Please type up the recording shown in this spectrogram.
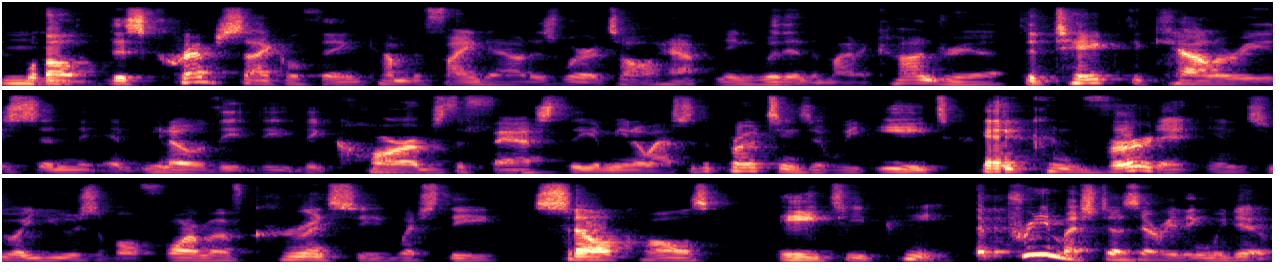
Mm-hmm. Well, this Krebs cycle thing, come to find out, is where it's all happening within the mitochondria. To take the calories and, the, and you know the, the the carbs, the fats, the amino acids, the proteins that we eat, and convert it into a usable form of currency which the cell calls ATP. It pretty much does everything we do,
